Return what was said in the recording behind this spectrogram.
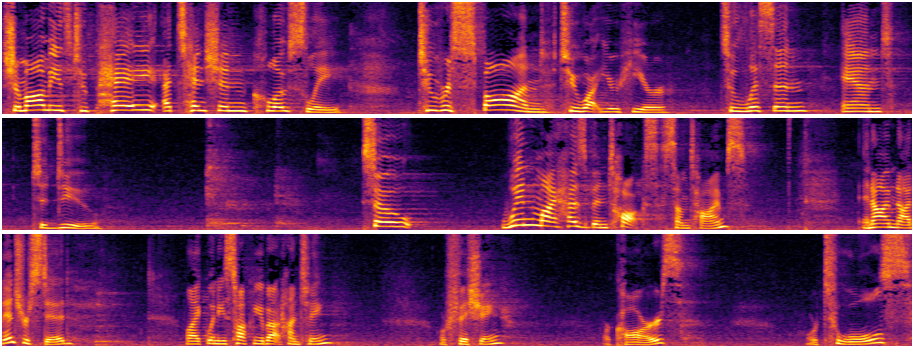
Shema means to pay attention closely, to respond to what you hear, to listen and to do. So, when my husband talks sometimes, and I'm not interested, like when he's talking about hunting, or fishing, or cars, or tools,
